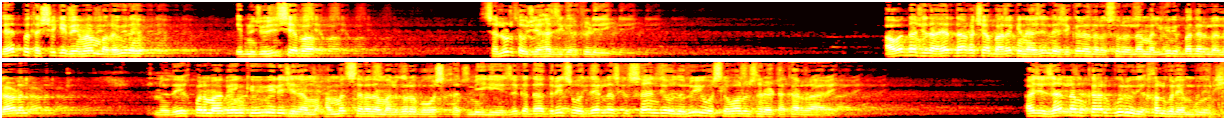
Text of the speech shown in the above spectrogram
د په تشریح کې امام بغوی رحم ابن جوزی صاحب څلور توجیه ذکر کړی دي او دا چې د آیت دا غچا بارکه نازل دی چې کله د رسول الله ملګری بدر لاړل نو د خپل مابین کې ویل چې د محمد سره د ملګرو به وس ختميږي ځکه دا درې سو ډیر لس کسان دی او د لوی وسلوالو سره ټکر راغی اجه ځان لم کار ګورو دی خلکو لم ګوري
